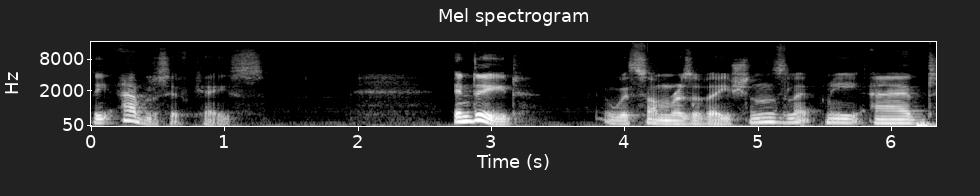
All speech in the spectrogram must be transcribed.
the ablative case. Indeed, with some reservations, let me add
